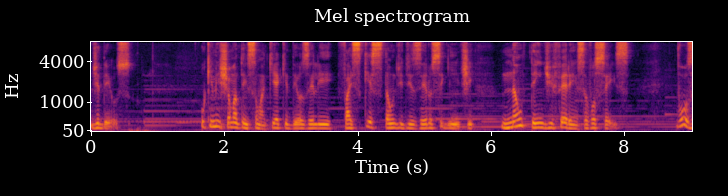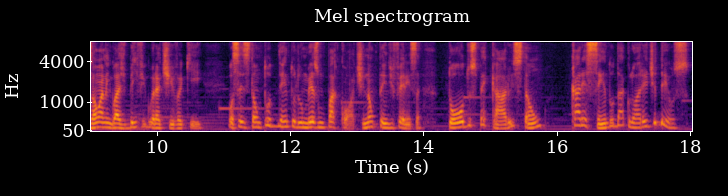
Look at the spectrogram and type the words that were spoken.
de Deus. O que me chama a atenção aqui é que Deus ele faz questão de dizer o seguinte: não tem diferença vocês. Vou usar uma linguagem bem figurativa aqui. Vocês estão tudo dentro do mesmo pacote, não tem diferença. Todos pecaram e estão carecendo da glória de Deus.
